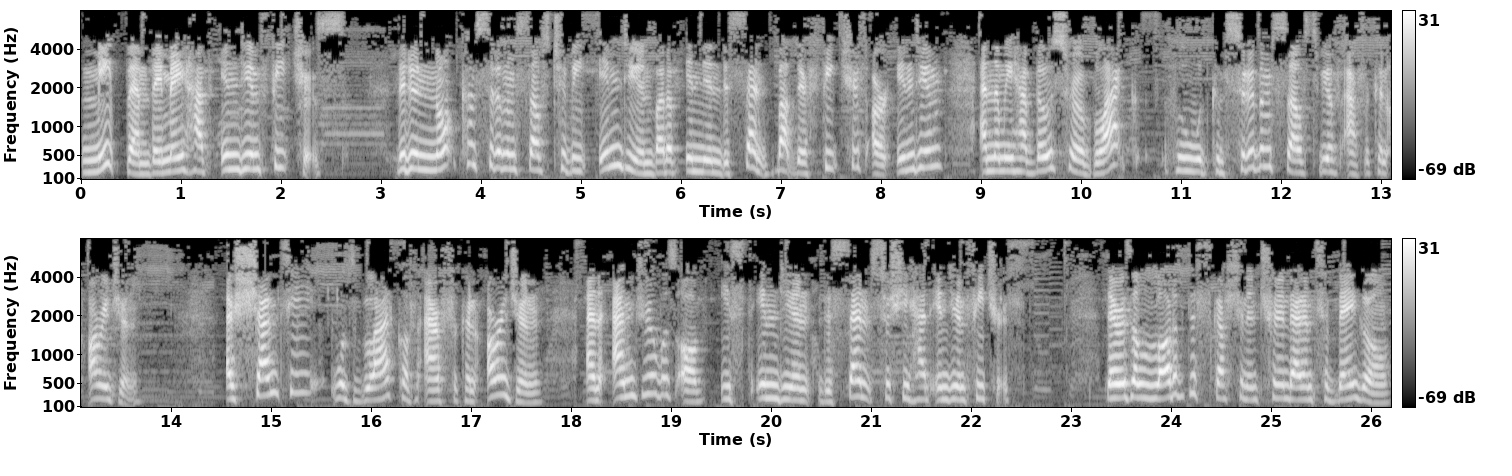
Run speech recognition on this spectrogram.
meet them, they may have Indian features. They do not consider themselves to be Indian, but of Indian descent, but their features are Indian. And then we have those who are black, who would consider themselves to be of African origin. Ashanti was black of African origin, and Andrea was of East Indian descent, so she had Indian features. There is a lot of discussion in Trinidad and Tobago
